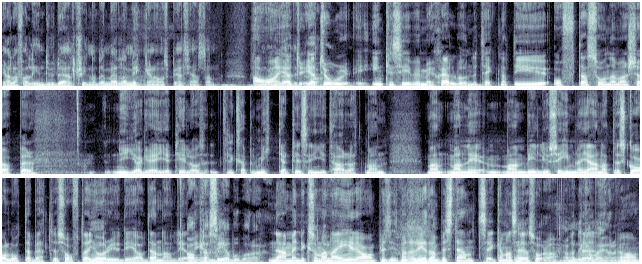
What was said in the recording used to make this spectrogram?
i alla fall individuellt skillnaden mellan mickarna och speltjänsten. Ja, jag, jag tror, inklusive mig själv undertecknat, det är ju ofta så när man köper nya grejer till, och, till exempel mickar till sin gitarr, att man, man, man, är, man vill ju så himla gärna att det ska låta bättre, så ofta Mm. gör det ju det av den Ja, anledningen. placebo bara. Nej, men liksom Eller- man har, ja, precis, man har redan bestämt sig, kan man säga Mm. så då? Ja, men det kan man göra. Ja,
